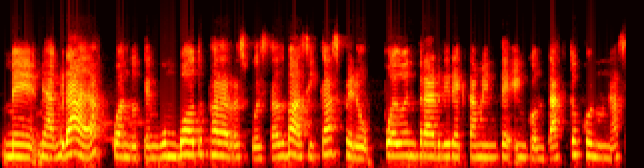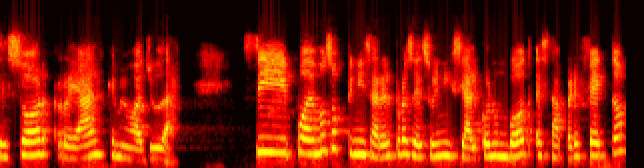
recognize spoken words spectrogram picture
Me, me, agrada cuando tengo un bot para respuestas básicas, pero puedo entrar directamente en contacto con un asesor real que me va a ayudar. Si podemos optimizar el proceso inicial con un bot, está perfecto,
